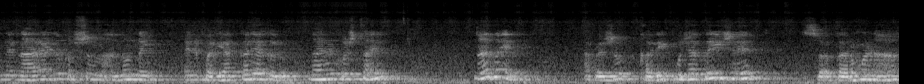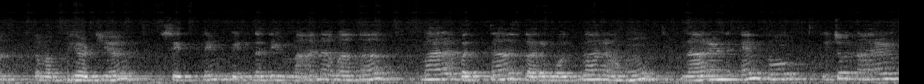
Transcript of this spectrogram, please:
અને નારાયણનું કશું માનો નહીં, એને ફરિયાદ કર્યા કરું. નારાયણ ખુશ થાય? ના થાય. આપણે શું ખરી પૂજા કઈ છે? સ્વકર્મણા, તમભ્યર્જ્ય, સિદ્ધિમ વિંદતી માનવ મારા બધા કર્મો દ્વારા હું નારાયણ એમ કહું કે જો નારાયણ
